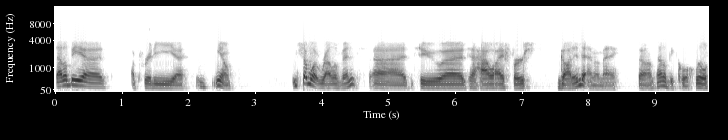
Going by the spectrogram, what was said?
that'll be a a pretty uh, you know somewhat relevant uh, to uh, to how I first got into MMA. So that'll be cool. little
